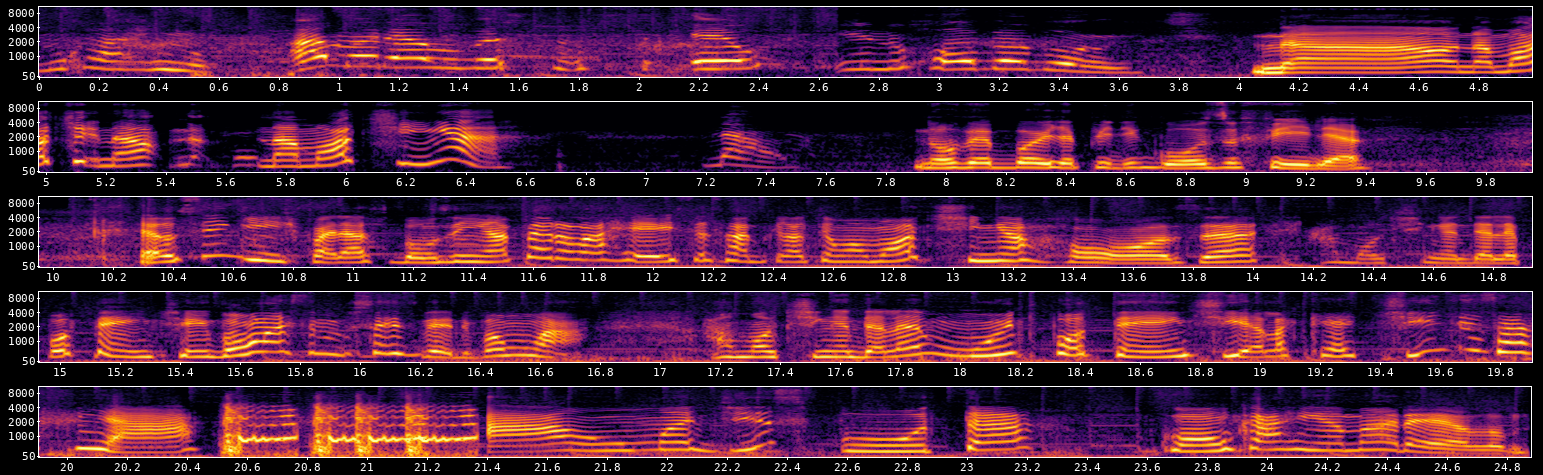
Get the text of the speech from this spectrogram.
no carrinho amarelo versus eu e no hoverboard. Não, na motinha, na, na motinha. Não. No hoverboard é perigoso, filha. É o seguinte, palhaço bonzinho, a Pérola Reis, você sabe que ela tem uma motinha rosa. A motinha dela é potente, hein? Vamos lá em cima pra vocês verem, vamos lá. A motinha dela é muito potente e ela quer te desafiar a uma disputa com o carrinho amarelo.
